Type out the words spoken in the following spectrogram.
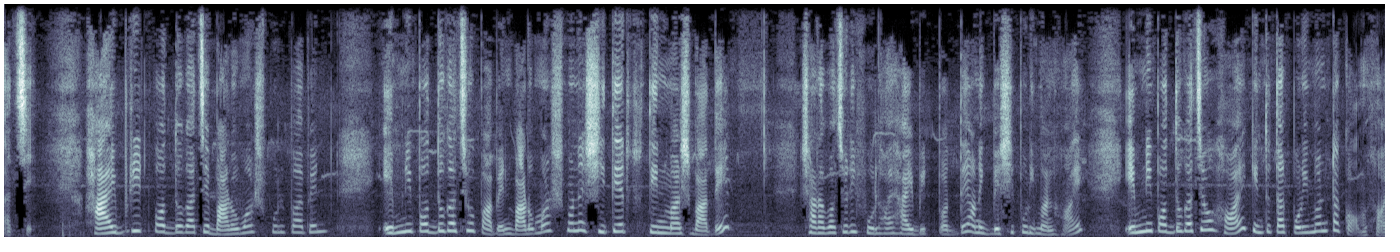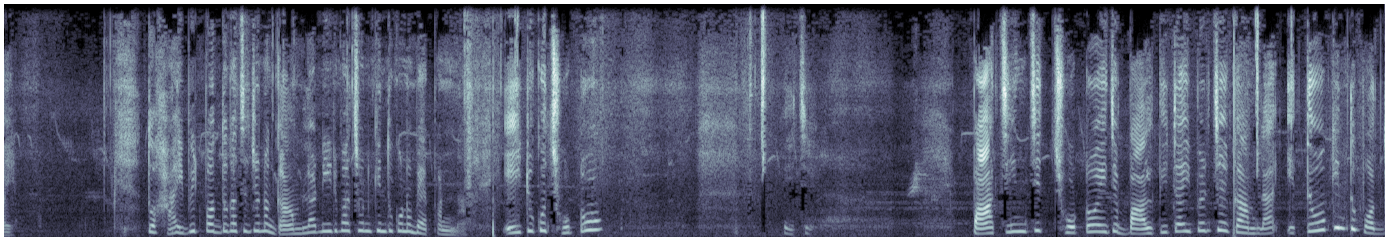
গাছে হাইব্রিড পদ্ম গাছে বারো মাস ফুল পাবেন, এমনি পদ্ম গাছেও পাবেন। বারো মাস মানে শীতের তিন মাস বাদে সারা বছরই ফুল হয় হাইব্রিড পদ্মে, অনেক বেশি পরিমাণ হয়। এমনি পদ্ম গাছেও হয়, কিন্তু তার পরিমাণটা কম হয়। তো হাইব্রিড পদ্ম গাছের জন্য গামলা নির্বাচন কিন্তু কোনো ব্যাপার না। এইটুকু ছোট, এই যে পাঁচ ইঞ্চির ছোট এই যে বালতি টাইপের যে গামলা, এতেও কিন্তু পদ্ম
